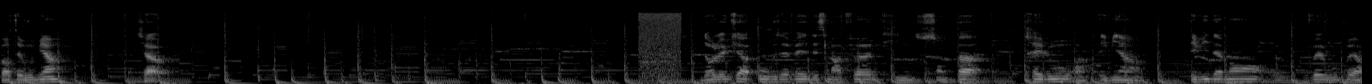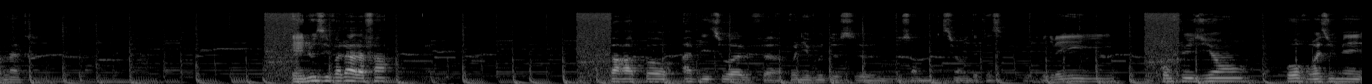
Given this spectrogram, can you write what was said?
Portez-vous bien. Ciao. Dans le cas où vous avez des smartphones qui ne sont pas très lourds, eh bien, évidemment, vous pouvez vous permettre. Et nous y voilà à la fin par rapport à Blitzwolf euh, au niveau de, ce, de son maximum de. Conclusion, pour résumer,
